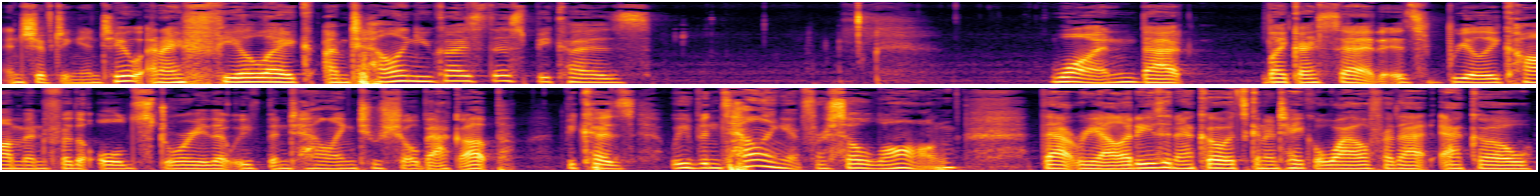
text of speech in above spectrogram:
and shifting into and I feel like I'm telling you guys this because one that like I said, it's really common for the old story that we've been telling to show back up because we've been telling it for so long that reality is an echo. It's going to take a while for that echo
